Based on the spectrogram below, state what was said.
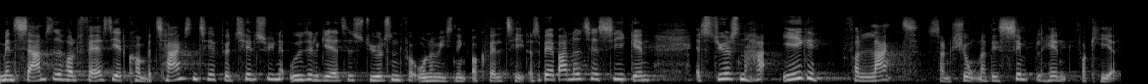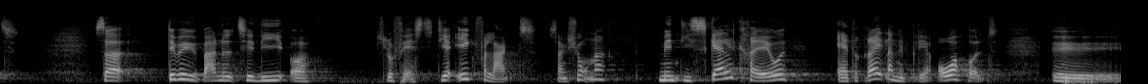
men samtidig holdt fast i, at kompetencen til at føre tilsyn er uddelegeret til Styrelsen for Undervisning og Kvalitet. Og så bliver jeg bare nødt til at sige igen, at styrelsen har ikke forlangt sanktioner. Det er simpelthen forkert. Så det bliver vi bare nødt til lige at slå fast. De har ikke forlangt sanktioner, men de skal kræve, at reglerne bliver overholdt øh,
